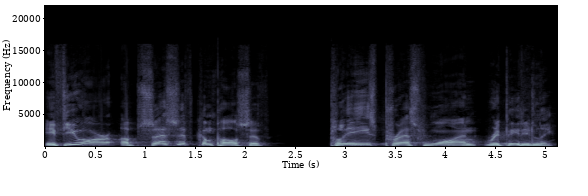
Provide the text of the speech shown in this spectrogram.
If you are obsessive compulsive, please press one repeatedly.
